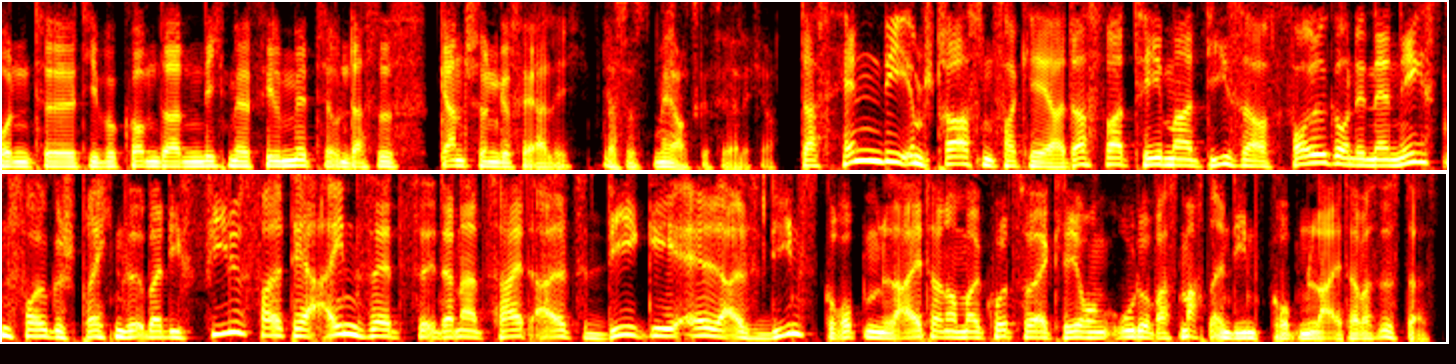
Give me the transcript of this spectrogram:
und äh, die bekommen dann nicht mehr viel mit und das ist ganz schön gefährlich. Das ist mehr als gefährlicher. Das Handy im Straßenverkehr, das war Thema dieser Folge und in der nächsten Folge sprechen wir über die Vielfalt der Einsätze in deiner Zeit als DGL, als Dienstgruppenleiter. Nochmal kurz zur Erklärung, Udo, was macht ein Dienstgruppenleiter? Was ist das?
